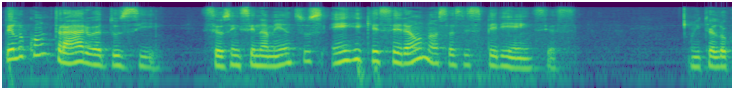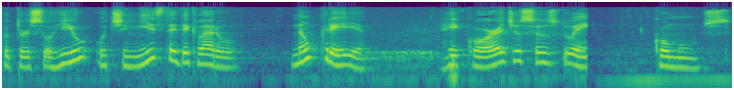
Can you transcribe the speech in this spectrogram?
Pelo contrário, aduzi, seus ensinamentos enriquecerão nossas experiências. O interlocutor sorriu, otimista, e declarou: Não creia. Recorde os seus doentes comuns.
